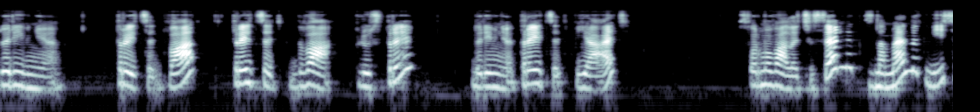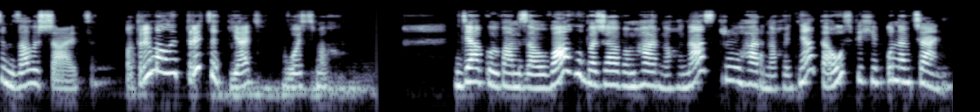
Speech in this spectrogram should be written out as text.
дорівнює 32. 32 плюс 3 дорівнює 35. Сформували чисельник, знаменник 8 залишається. Отримали 35 восьмих. Дякую вам за увагу. Бажаю вам гарного настрою, гарного дня та успіхів у навчанні.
